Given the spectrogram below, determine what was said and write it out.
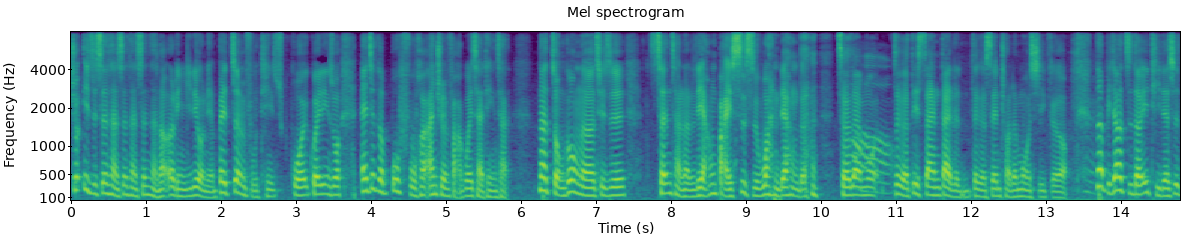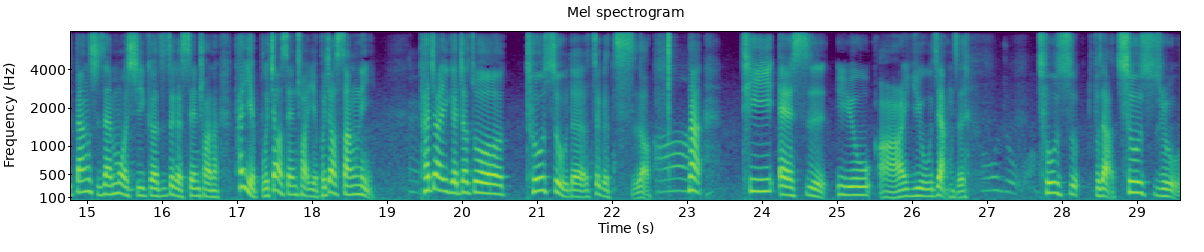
就一直生产生产生产到二零一六年，被政府停规规定说，哎，这个不符合安全法规才停产。那总共呢，其实生产了两百四十万辆的车在墨这个第三代的这个 Central 的墨西哥。那比较值得一提的是，当时在墨西哥的这个 Central 呢，它也不叫 Central，也不叫 Sunny，它叫一个叫做。突出的这个词哦，那 T S U R U 这样子，突入，突出不知道，粗俗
